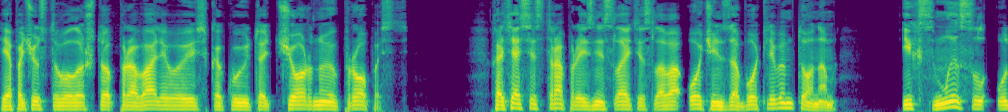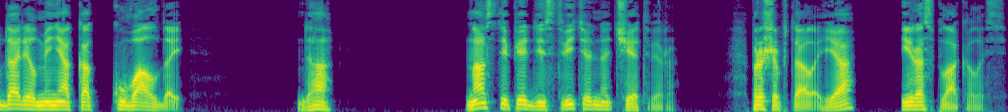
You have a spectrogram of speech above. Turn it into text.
Я почувствовала, что проваливаюсь в какую-то черную пропасть. Хотя сестра произнесла эти слова очень заботливым тоном, их смысл ударил меня как кувалдой. Да, нас теперь действительно четверо, прошептала я и расплакалась.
